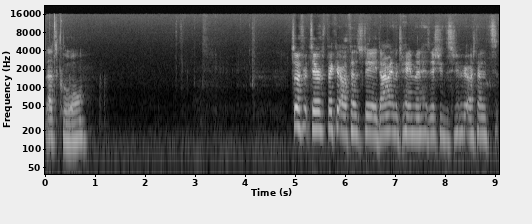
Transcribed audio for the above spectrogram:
That's cool. So, for certificate authenticity, Dynamite Entertainment has issued the certificate of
